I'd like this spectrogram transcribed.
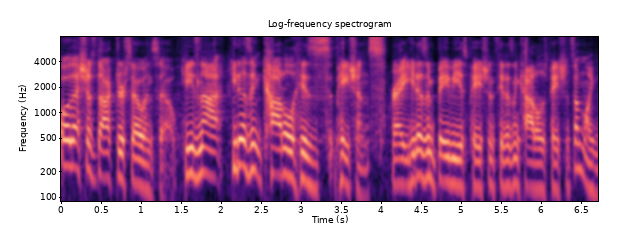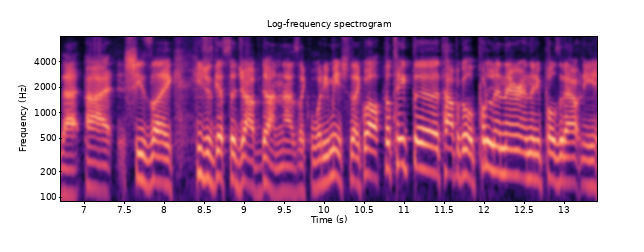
oh, that's just Dr. So-and-so. He's not, he doesn't coddle his patients, right? He doesn't baby his patients. He doesn't coddle his patients, something like that. Uh, she's like, he just gets the job done. And I was like, what do you mean? She's like, well, he'll take the topical, put it in there, and then he pulls it out and he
